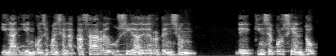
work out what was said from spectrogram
y, la, y en consecuencia la tasa reducida de retención de 15%,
